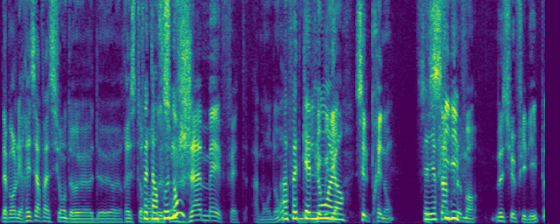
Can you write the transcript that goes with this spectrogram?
D'abord, les réservations de, de restaurants ne sont nom jamais faites à mon nom. Ah, faites Mais quel nom, alors? C'est le prénom. C'est-à-dire C'est Philippe. simplement Monsieur Philippe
